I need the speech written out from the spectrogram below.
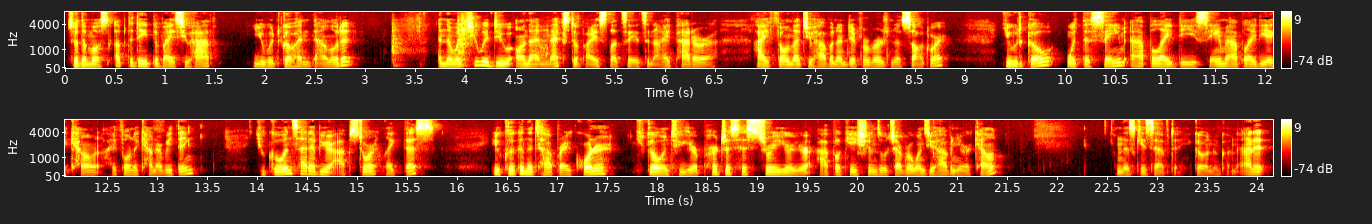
So the most up-to-date device you have, you would go ahead and download it. And then what you would do on that next device, let's say it's an iPad or an iPhone that you have on a different version of software, you would go with the same Apple ID, same Apple ID account, iPhone account, everything. You go inside of your App Store like this. You click in the top right corner. You go into your purchase history or your applications, whichever ones you have in your account. In this case, I have to go and go and add it.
